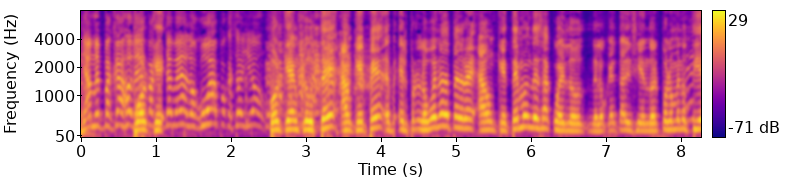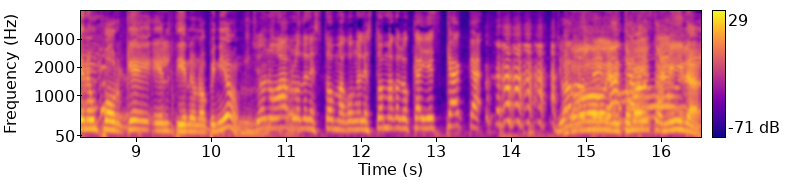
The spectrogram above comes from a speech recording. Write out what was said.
Llame para acá, joder, para Porque- que usted vea lo guapo que soy yo. Porque aunque usted, aunque Pe- el- lo bueno de Pedro es, aunque estemos en desacuerdo de lo que él está diciendo, él por lo menos tiene un porqué, él tiene una opinión. Yo no hablo del estómago, en el estómago lo que hay es caca. Yo hablo No, de el estómago es comida.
